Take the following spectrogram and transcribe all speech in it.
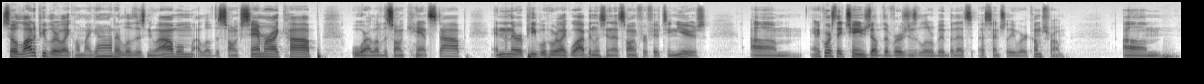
So a lot of people are like, "Oh my god, I love this new album. I love the song Samurai Cop or I love the song Can't Stop." And then there are people who are like, "Well, I've been listening to that song for 15 years." Um, and of course, they changed up the versions a little bit, but that's essentially where it comes from. Um,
